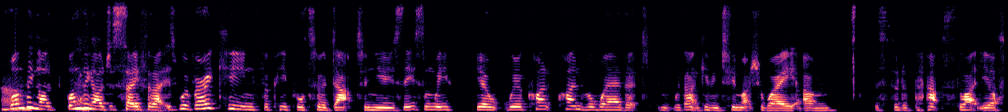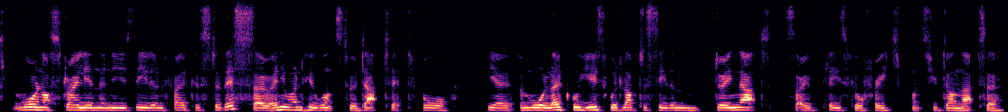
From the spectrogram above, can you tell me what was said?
Um, one thing I one thing I'll just say for that is we're very keen for people to adapt and use these, and we you know we're kind kind of aware that without giving too much away, um, there's sort of perhaps slightly more an Australian than New Zealand focus to this. So anyone who wants to adapt it for you know a more local use would love to see them doing that. So please feel free to, once you've done that to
